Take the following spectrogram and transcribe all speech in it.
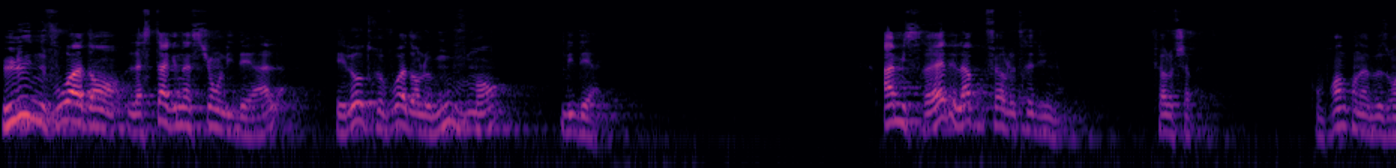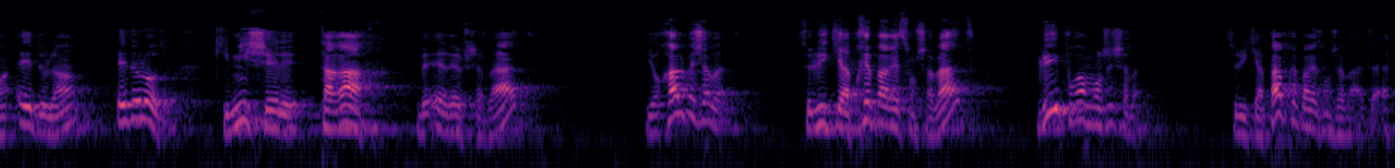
L'une voit dans la stagnation l'idéal et l'autre voit dans le mouvement l'idéal. Am Israël est là pour faire le trait d'union, faire le Shabbat. Comprendre qu'on a besoin et de l'un et de l'autre. Qui les tarach be'erev Shabbat, yochal Shabbat. Celui qui a préparé son Shabbat, lui, il pourra manger Shabbat. Celui qui n'a pas préparé son Shabbat.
